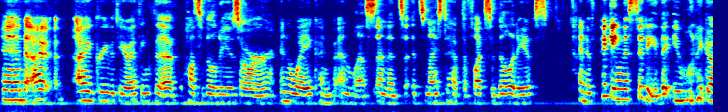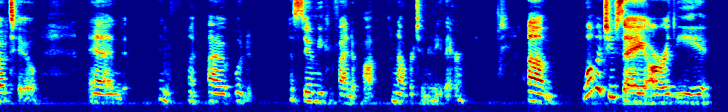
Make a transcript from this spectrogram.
And I I agree with you. I think the possibilities are in a way kind of endless, and it's it's nice to have the flexibility of kind of picking the city that you want to go to. and, and I would assume you can find a pop, an opportunity there. Um, what would you say are the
